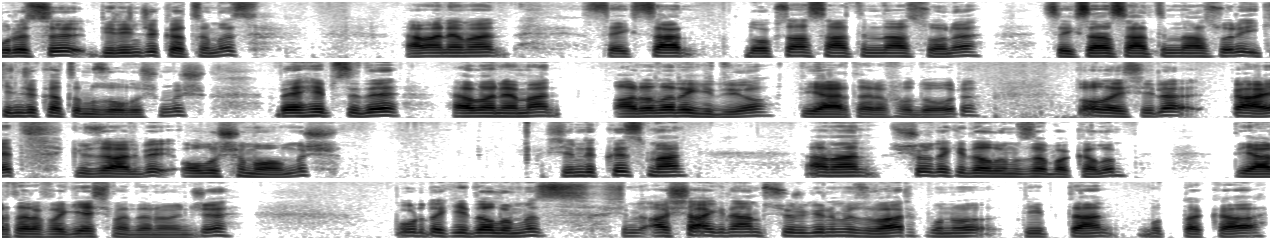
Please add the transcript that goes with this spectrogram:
burası birinci katımız. Hemen hemen 80-90 santimden sonra 80 santimden sonra ikinci katımız oluşmuş. Ve hepsi de hemen hemen aralara gidiyor diğer tarafa doğru. Dolayısıyla gayet güzel bir oluşum olmuş. Şimdi kısmen hemen şuradaki dalımıza bakalım. Diğer tarafa geçmeden önce. Buradaki dalımız, şimdi aşağı giden bir sürgünümüz var. Bunu dipten mutlaka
